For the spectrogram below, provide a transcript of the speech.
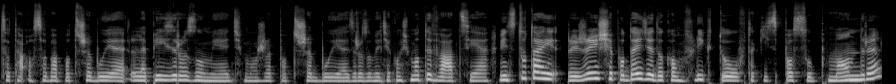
co ta osoba potrzebuje lepiej zrozumieć, może potrzebuje zrozumieć jakąś motywację. Więc tutaj, jeżeli się podejdzie do konfliktu w taki sposób mądry,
